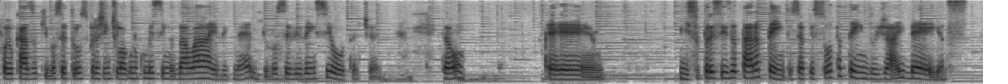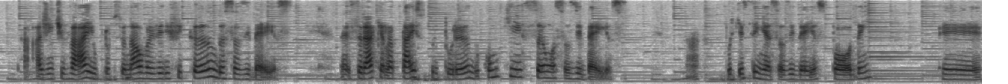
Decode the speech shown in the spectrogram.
foi o caso que você trouxe para a gente logo no comecinho da live, né? Que você vivenciou, Tatiane. Então, é, isso precisa estar atento. Se a pessoa está tendo já ideias? A gente vai, o profissional vai verificando essas ideias. Né? Será que ela está estruturando? Como que são essas ideias? Tá? Porque sim, essas ideias podem é,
